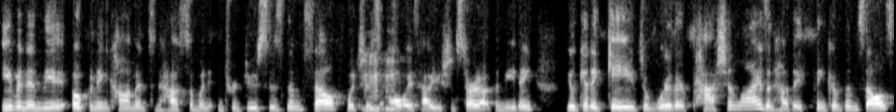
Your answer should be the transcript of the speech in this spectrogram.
even in the opening comments and how someone introduces themselves, which is mm-hmm. always how you should start out the meeting, you'll get a gauge of where their passion lies and how they think of themselves.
